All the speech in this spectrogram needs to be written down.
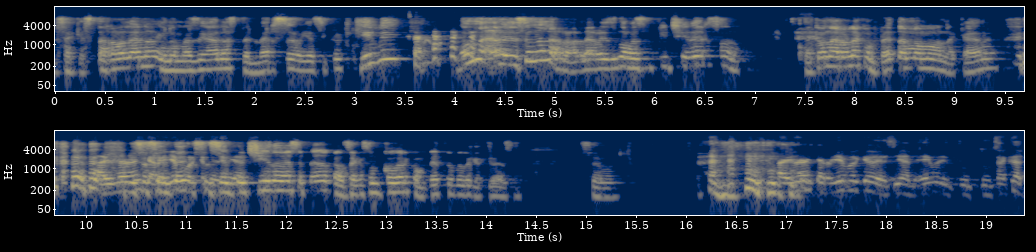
saqué esta rola, ¿no? Y nomás llegaron hasta el verso, y así que, ¿qué, güey? No mames, eso no es la rola, güey, es nomás un pinche verso. Saca una rola completa, mamón, acá, ¿no? Y se siente, se siente chido ese pedo cuando sacas un cover completo, fue lo que te iba a decir. Sí. Ahí me carrilla porque me decían, eh, güey, tú, tú sacas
